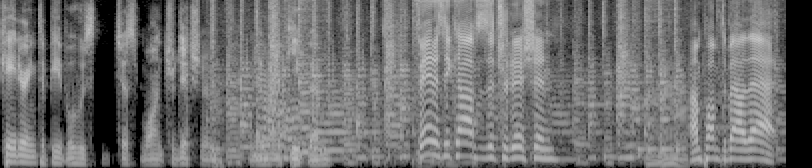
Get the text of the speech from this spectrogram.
catering to people who just want tradition and they want to keep them. Fantasy Cops is a tradition. I'm pumped about that.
